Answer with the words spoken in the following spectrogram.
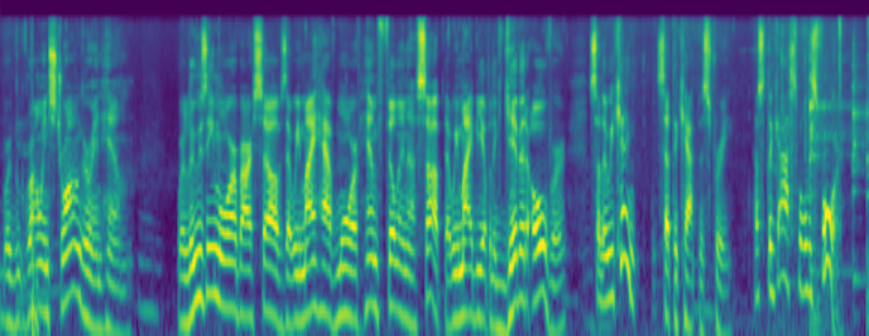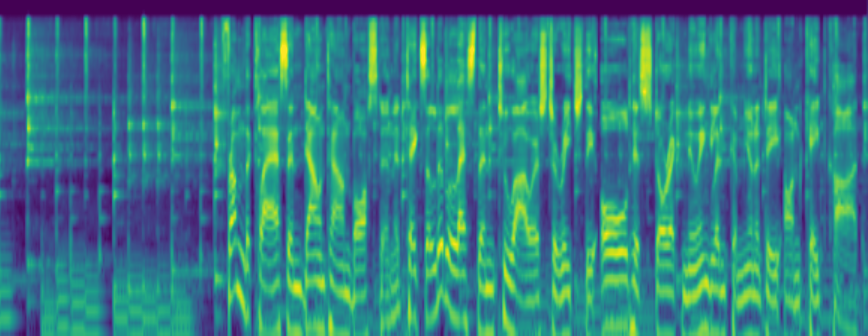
we're growing stronger in him. We're losing more of ourselves that we might have more of Him filling us up, that we might be able to give it over so that we can set the captives free. That's what the gospel is for. From the class in downtown Boston, it takes a little less than two hours to reach the old historic New England community on Cape Cod.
